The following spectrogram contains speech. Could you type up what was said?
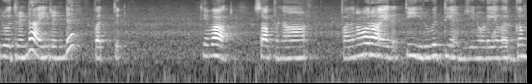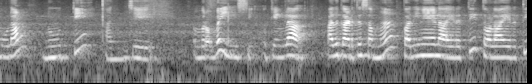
இருபத்தி ரெண்டு ஐ ரெண்டு பத்து. ஓகேவா? ஸோ அப்படின்னா பதினோராயிரத்தி இருபத்தி அஞ்சினுடைய வர்க்க மூலம் நூற்றி அஞ்சு. ரொம்ப ரொம்ப ஈஸி ஓகேங்களா? அதுக்கு அடுத்த சம்மு பதினேழாயிரத்தி தொள்ளாயிரத்தி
